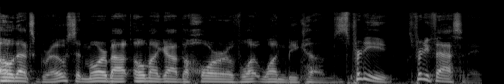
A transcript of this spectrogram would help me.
oh that's gross and more about oh my god the horror of what one becomes. It's pretty it's pretty fascinating.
